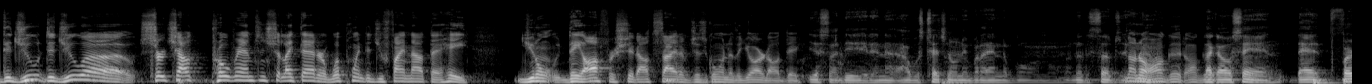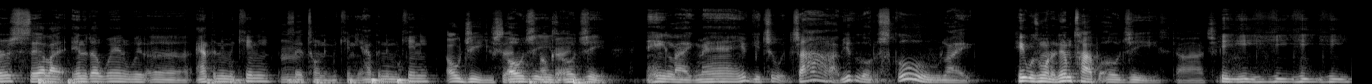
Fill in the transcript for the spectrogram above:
did you did you uh search out programs and shit like that, or what point did you find out that hey, you don't they offer shit outside of just going to the yard all day? Yes, I did, and I was touching on it, but I ended up going on another subject. No, no, Now, all good, all good. Like I was saying, that first sale I ended up winning with uh, Anthony McKinney. I said Tony McKinney. Anthony McKinney. OG, you said OG, he's Okay. OG. And he like, man, you get you a job. You could go to school. Like he was one of them type of OGs. Got He he he he he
